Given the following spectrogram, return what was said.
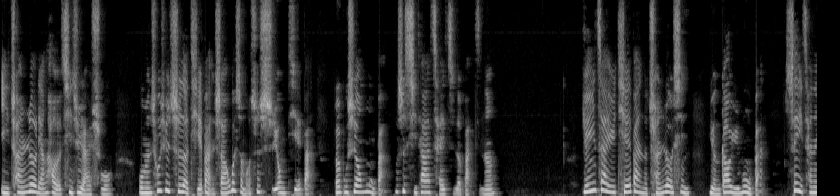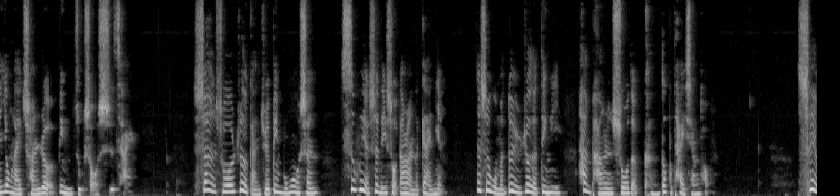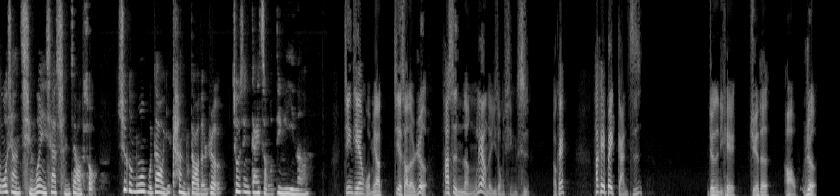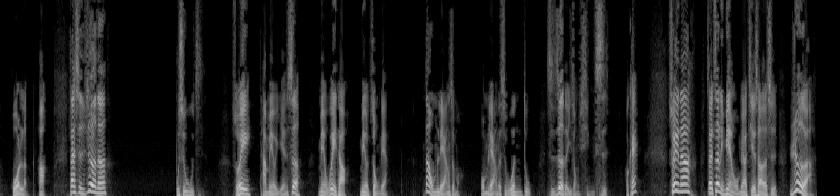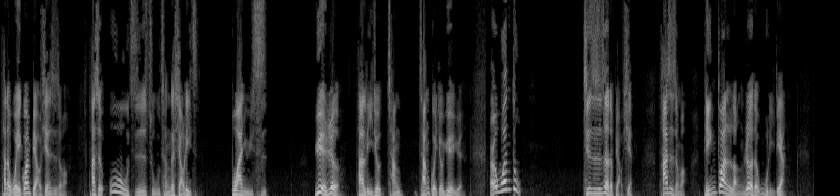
以传热良好的器具来说，我们出去吃的铁板烧为什么是使用铁板，而不是用木板或是其他材质的板子呢？原因在于铁板的传热性远高于木板，所以才能用来传热并煮熟食材。虽然说热感觉并不陌生，似乎也是理所当然的概念，但是我们对于热的定义和旁人说的可能都不太相同。所以我想请问一下陈教授，这个摸不到也看不到的热，究竟该怎么定义呢？今天我们要介绍的热。它是能量的一种形式，OK，它可以被感知，就是你可以觉得啊热或冷哈，但是热呢不是物质，所以它没有颜色、没有味道、没有重量。那我们量什么？我们量的是温度，是热的一种形式，OK。所以呢，在这里面我们要介绍的是热啊，它的微观表现是什么？它是物质组成的小粒子，不安于世。越热，它离就长长轨就越远。而温度其实是热的表现，它是什么？频段冷热的物理量，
